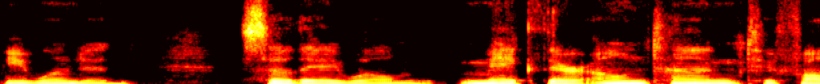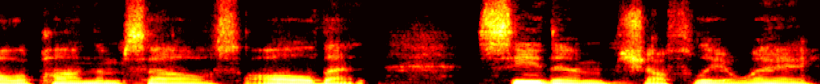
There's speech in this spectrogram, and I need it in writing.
be wounded. So they will make their own tongue to fall upon themselves. All that see them shall flee away.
